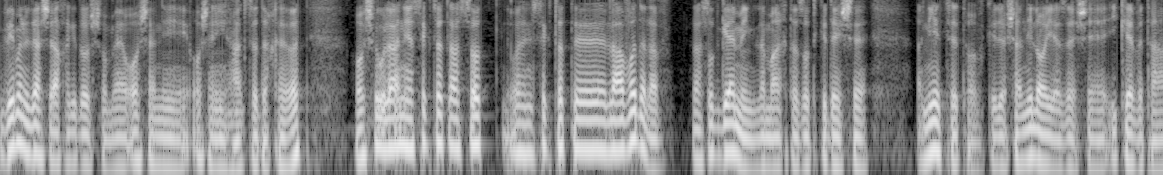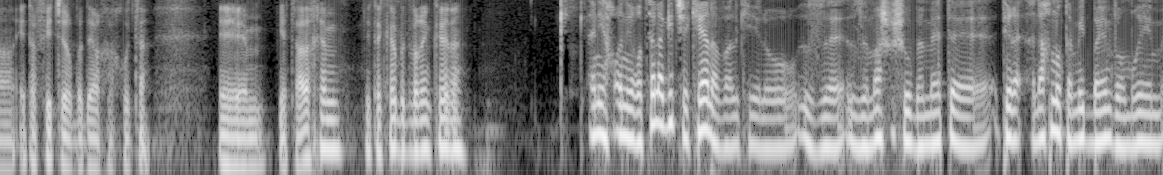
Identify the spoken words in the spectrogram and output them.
ואם אני יודע שהאח הגדול שומר, או שאני, אנהג קצת אחרת, או שאולי אני אעשה קצת לעשות, או אני אעשה קצת אה, לעבוד עליו, לעשות gaming למערכת הזאת כדי שאני אצא טוב, כדי שאני לא אהיה זה שעיכב את, ה, את ה-feature בדרך החוצה. יצא לכם להתקל בדברים כאלה? אני, אני רוצה להגיד שכן, אבל כאילו, זה, זה משהו שהוא באמת, אה, תראה, אנחנו תמיד באים ואומרים,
